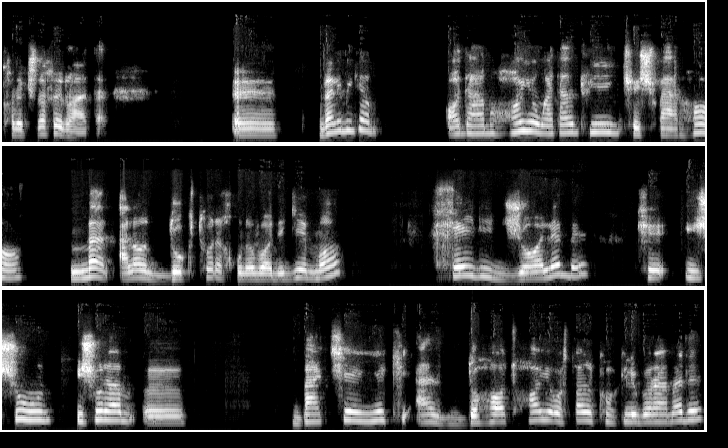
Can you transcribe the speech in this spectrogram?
connection خیلی راحت ولی میگم آدم های اومدن توی این کشورها من الان دکتر خانوادگی ما خیلی جالبه که ایشون ایشون هم بچه یکی از دهات های استان کوکیلو برحمده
